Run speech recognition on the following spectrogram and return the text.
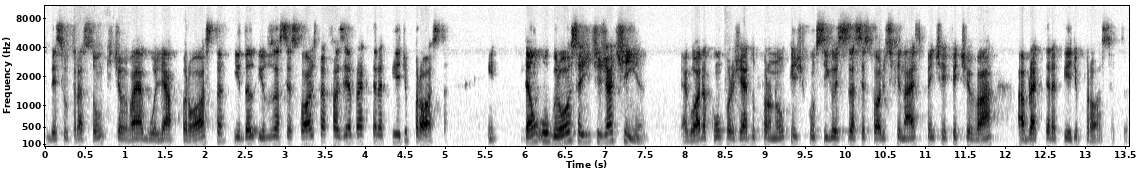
desse ultrassom que a gente vai agulhar a próstata e, do, e dos acessórios para fazer a bracterapia de próstata. Então, o grosso a gente já tinha. Agora, com o projeto do Pronou, que a gente conseguiu esses acessórios finais para a gente efetivar a bracterapia de próstata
